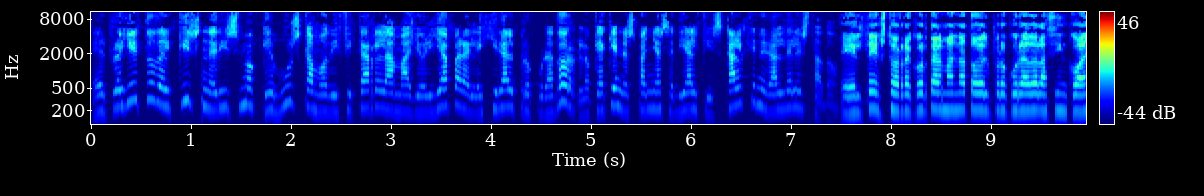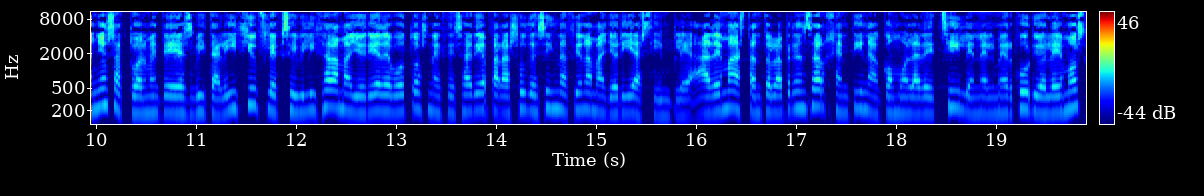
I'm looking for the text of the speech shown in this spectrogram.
el proyecto del kirchnerismo que busca modificar la mayoría para elegir al procurador, lo que aquí en España sería el fiscal general del Estado. El texto recorta el mandato del procurador a cinco años, actualmente es vitalicio y flexibiliza la mayoría de votos necesaria para su designación a mayoría simple. Además, tanto la prensa argentina como la de Chile en el Mercurio leemos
